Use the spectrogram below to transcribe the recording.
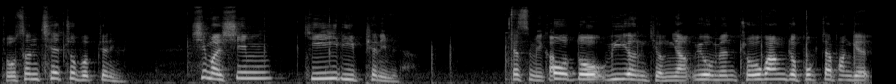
조선 최초 법전입니다. 심은 심기리편입니다. 됐습니까? 소도 위원 경양 외우면 조광조 복잡한 게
